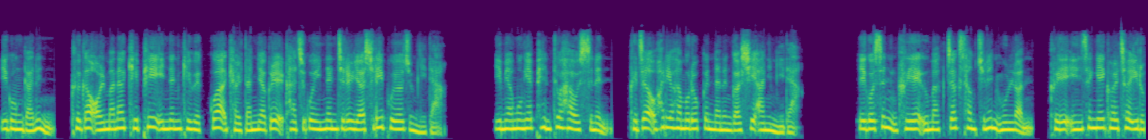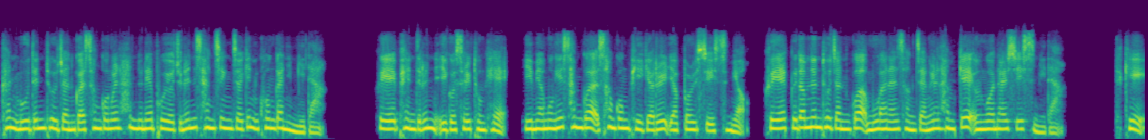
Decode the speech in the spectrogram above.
이 공간은 그가 얼마나 깊이 있는 계획과 결단력을 가지고 있는지를 여실히 보여줍니다. 이명웅의 펜트하우스는 그저 화려함으로 끝나는 것이 아닙니다. 이곳은 그의 음악적 성취는 물론 그의 인생에 걸쳐 이룩한 모든 도전과 성공을 한눈에 보여주는 상징적인 공간입니다. 그의 팬들은 이곳을 통해 이명웅의 삶과 성공 비결을 엿볼 수 있으며 그의 끝없는 도전과 무한한 성장을 함께 응원할 수 있습니다. 특히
